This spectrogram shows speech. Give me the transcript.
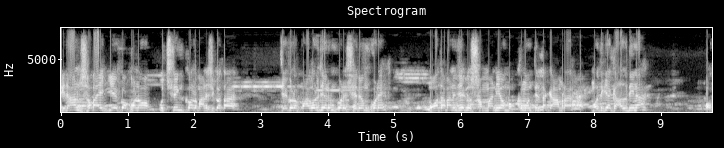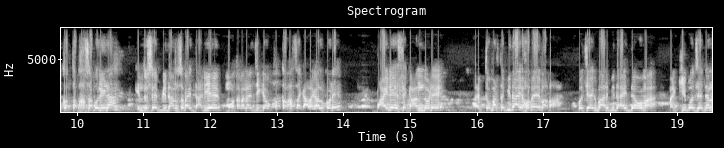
বিধানসভায় গিয়ে কখনো উচ্ছৃঙ্খল মানসিকতা যেগুলো পাগল যেরম করে সেরম করে। মমতা ব্যানার্জি সম্মানীয় মুখ্যমন্ত্রী, তাকে আমরা মোদীকে গাল দিই না, অকথ্য ভাষা বলি না। কিন্তু সে বিধানসভায় দাঁড়িয়ে মমতা ব্যানার্জিকে অকথ্য ভাষা গালাগাল করে, বাইরে এসে গান ধরে, তোমার তো বিদায় হবে বাবা। বলছে, একবার বিদায় দেও মা। মানে কি বলছে যেন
